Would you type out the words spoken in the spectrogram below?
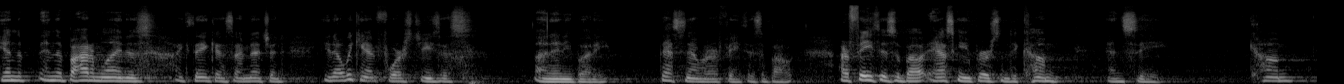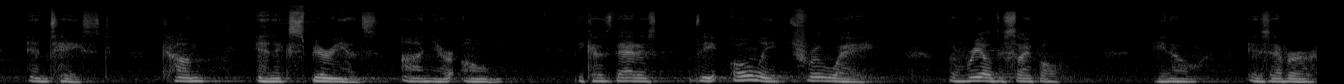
And the, the bottom line is, I think, as I mentioned, you know, we can't force Jesus on anybody. That's not what our faith is about. Our faith is about asking a person to come and see, come and taste, come and experience on your own because that is the only true way a real disciple, you know, is ever,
